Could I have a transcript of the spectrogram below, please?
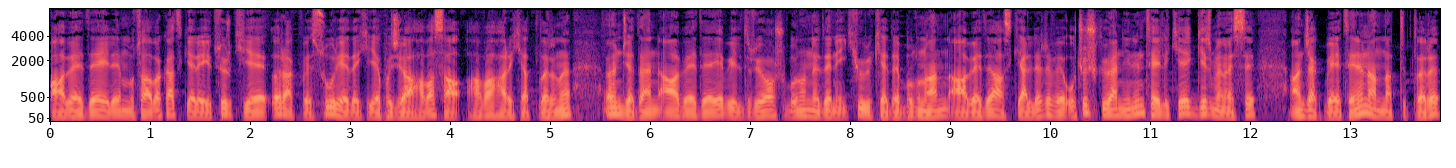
ABD ile mutabakat gereği Türkiye, Irak ve Suriye'deki yapacağı hava hava harekatlarını önceden ABD'ye bildiriyor. Bunun nedeni iki ülkede bulunan ABD askerleri ve uçuş güvenliğinin tehlikeye girmemesi. Ancak BT'nin anlattıkları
